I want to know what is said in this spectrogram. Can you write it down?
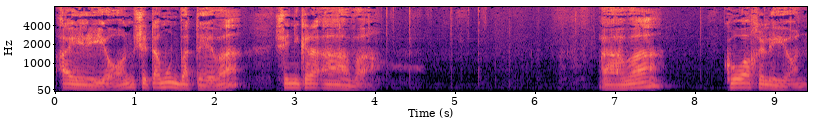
העליון שטמון בטבע, שנקרא אהבה. אהבה, כוח עליון.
